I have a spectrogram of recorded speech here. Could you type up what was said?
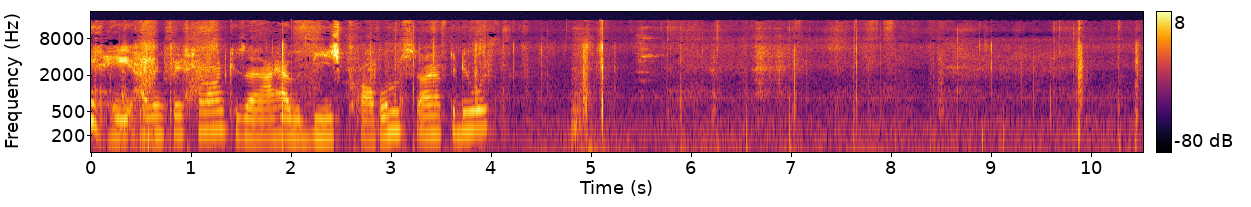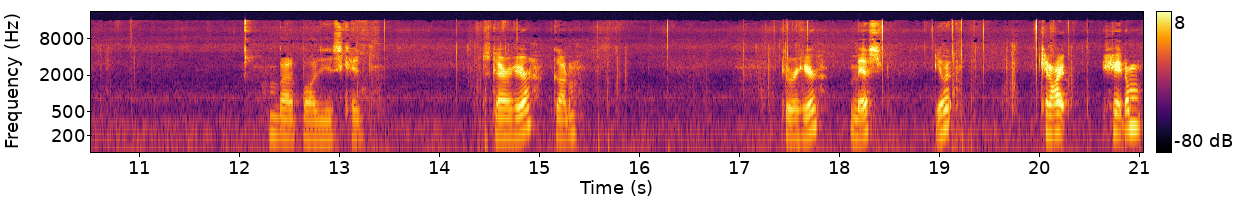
hate having face cam on because then I have these problems that I have to deal with. I'm about to body this kid. This guy right here, got him. Get right here, missed. Damn it. Can I hit him,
